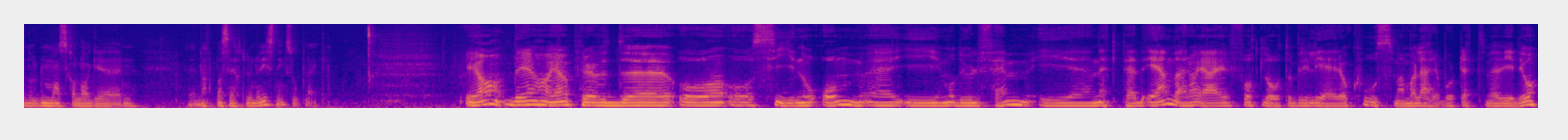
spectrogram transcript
når man skal lage en nettbasert undervisningsopplegg? Ja, det har jeg prøvd eh, å, å si noe om eh, i modul 5 i eh, Nettped 1. Der har jeg fått lov til å briljere og kose meg med å lære bort dette med video.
